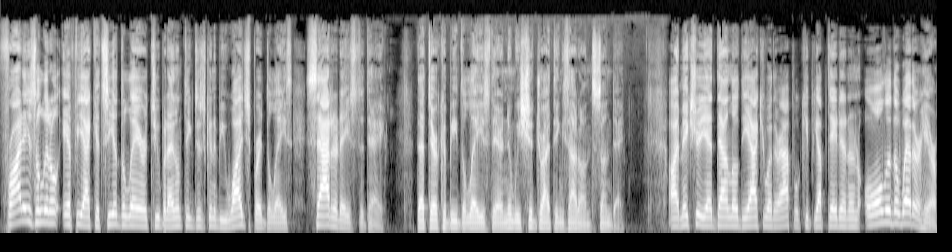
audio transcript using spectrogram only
Friday's a little iffy. I could see a delay or two, but I don't think there's going to be widespread delays. Saturday's the day that there could be delays there, and then we should dry things out on Sunday. All right, make sure you download the AccuWeather app. We'll keep you updated on all of the weather here.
